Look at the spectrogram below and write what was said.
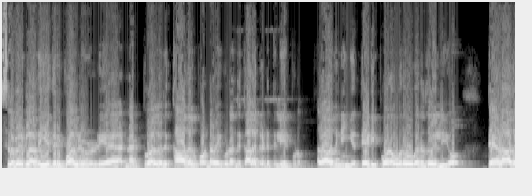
சில பேருக்குலாம் அந்த எதிர்ப்பாளருடைய நட்பு அல்லது காதல் போன்றவை கூட அந்த காலகட்டத்தில் ஏற்படும். அதாவது நீங்க தேடி போற உறவு வருதோ இல்லையோ தேடாத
